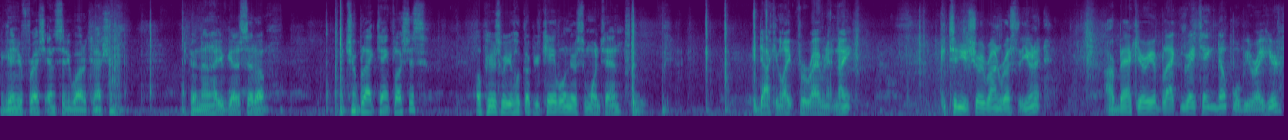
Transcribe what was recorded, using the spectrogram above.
Again, your fresh and city water connection, depending on how you've got it set up. Two black tank flushes. Up here's where you hook up your cable and there's some 110. A docking light for arriving at night. Continue to show you around the rest of the unit. Our back area, black and gray tank dump will be right here.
